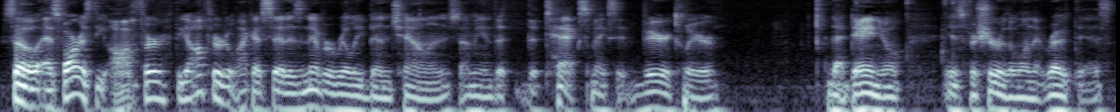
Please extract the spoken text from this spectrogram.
So, as far as the author, the author, like I said, has never really been challenged. I mean, the, the text makes it very clear that Daniel is for sure the one that wrote this.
